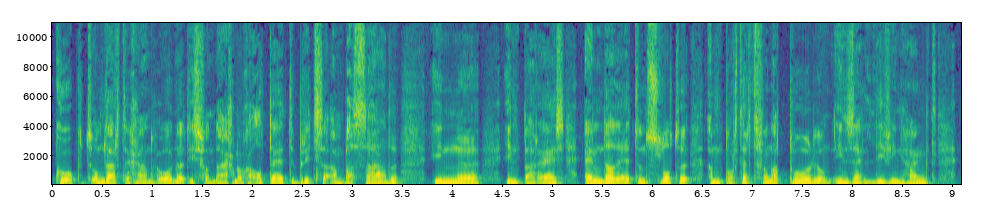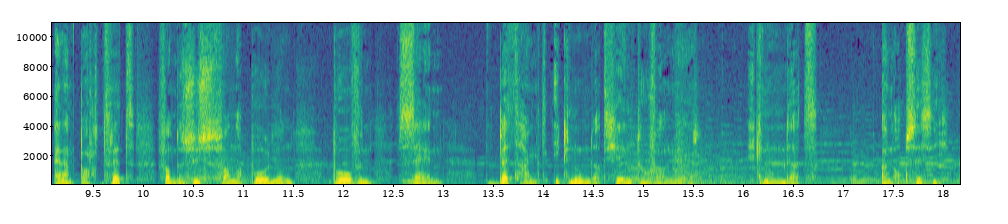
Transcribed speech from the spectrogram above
koopt om daar te gaan wonen, het is vandaag nog altijd de Britse ambassade in, uh, in Parijs, en dat hij tenslotte een portret van Napoleon in zijn living hangt en een portret van de zus van Napoleon boven zijn bed hangt. Ik noem dat geen toeval meer. Ik noem dat een obsessie.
